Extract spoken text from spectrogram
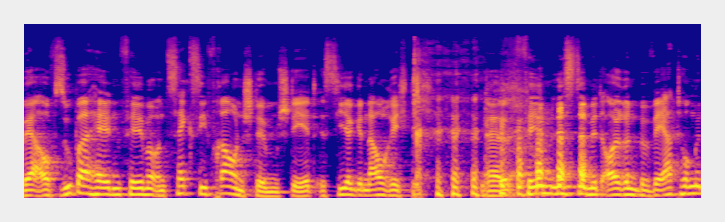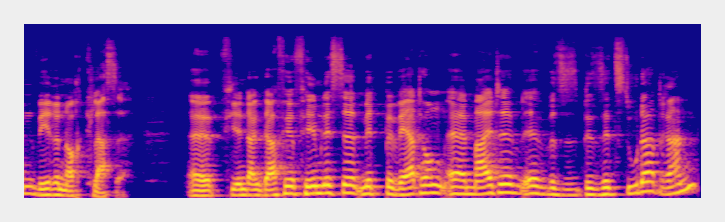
Wer auf Superheldenfilme und sexy Frauenstimmen steht, ist hier genau richtig. äh, Filmliste mit euren Bewertungen wäre noch klasse. Äh, vielen Dank dafür. Filmliste mit Bewertung. Äh, Malte, äh, bes- besitzt du da dran?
